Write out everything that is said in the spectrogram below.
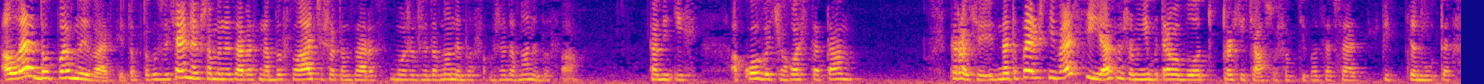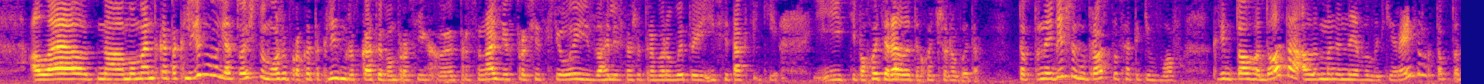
Але до певної версії. Тобто, звичайно, якщо мене зараз на БФА, чи що там зараз, може вже давно не БФА, вже давно не БФА. Там якісь акови чогось та там. Коротше, на теперішній версії ясно, що мені би треба було трохи часу, щоб типу, це все підтягнути. Але от на момент катаклізму я точно можу про катаклізм розказати вам про всіх е, персонажів, про всі скіли і взагалі все, що треба робити, і всі тактики, і типу, хоч релити, хоч що робити. Тобто найбільше задросту все-таки в WoW. Крім того, дота, але в мене не великий рейтинг. Тобто,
